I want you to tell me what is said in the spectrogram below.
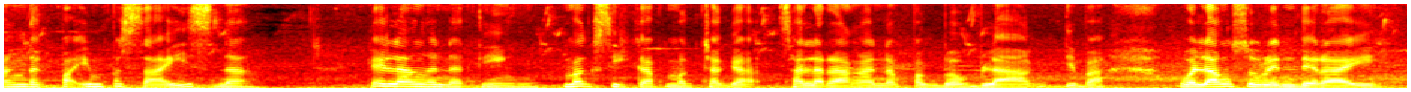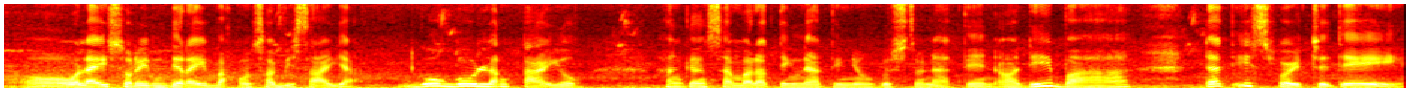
ang nagpa-emphasize na kailangan nating magsikap, magtiyaga sa larangan ng pagbablog, di ba? Walang surinderay. O, wala yung surinderay ba kung sa Bisaya. Go-go lang tayo hanggang sa marating natin yung gusto natin. O, di ba? That is for today.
